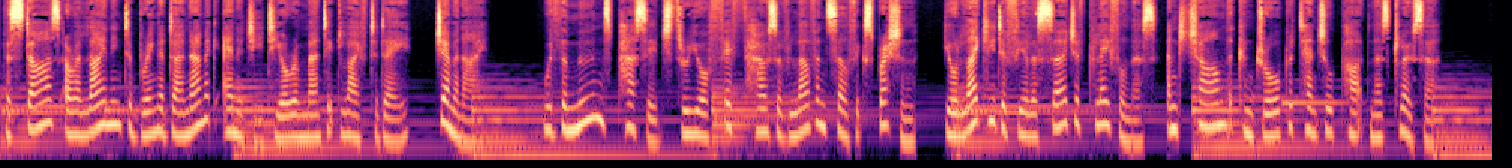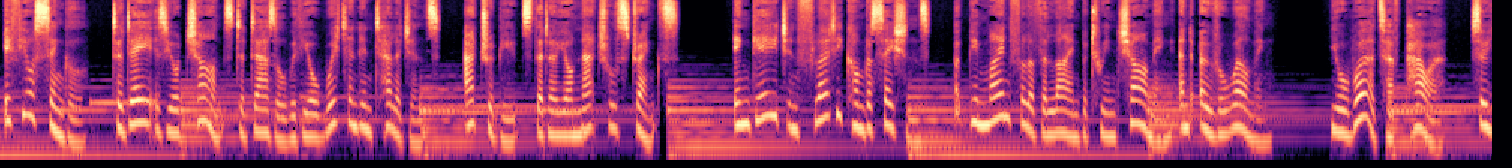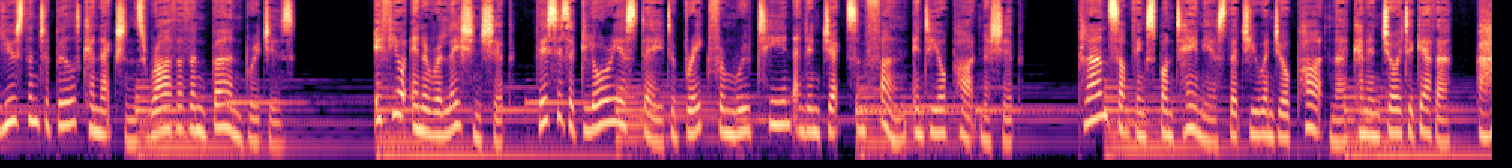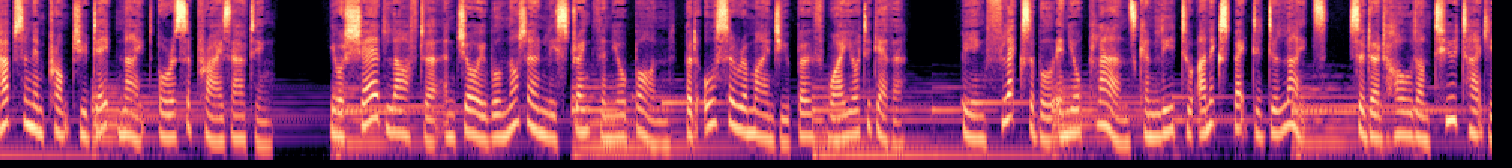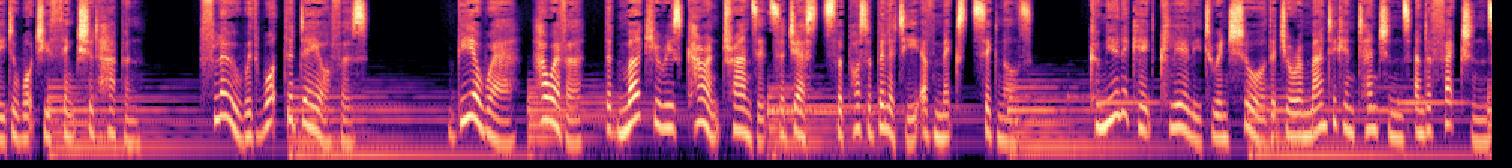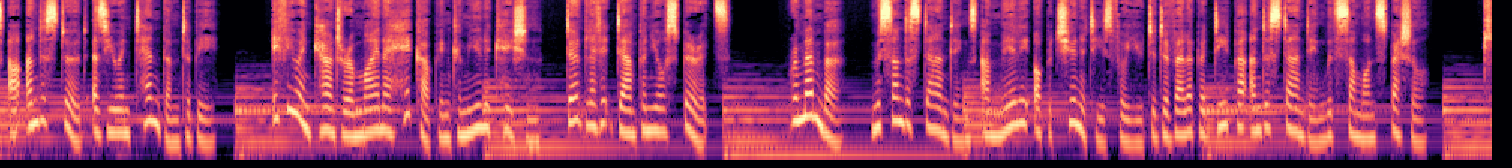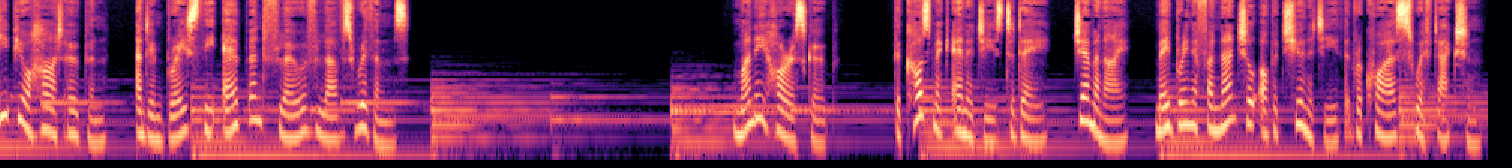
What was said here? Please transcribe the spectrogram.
The stars are aligning to bring a dynamic energy to your romantic life today, Gemini. With the moon's passage through your fifth house of love and self expression, you're likely to feel a surge of playfulness and charm that can draw potential partners closer. If you're single, Today is your chance to dazzle with your wit and intelligence, attributes that are your natural strengths. Engage in flirty conversations, but be mindful of the line between charming and overwhelming. Your words have power, so use them to build connections rather than burn bridges. If you're in a relationship, this is a glorious day to break from routine and inject some fun into your partnership. Plan something spontaneous that you and your partner can enjoy together, perhaps an impromptu date night or a surprise outing. Your shared laughter and joy will not only strengthen your bond but also remind you both why you're together. Being flexible in your plans can lead to unexpected delights, so don't hold on too tightly to what you think should happen. Flow with what the day offers. Be aware, however, that Mercury's current transit suggests the possibility of mixed signals. Communicate clearly to ensure that your romantic intentions and affections are understood as you intend them to be. If you encounter a minor hiccup in communication, don't let it dampen your spirits. Remember, misunderstandings are merely opportunities for you to develop a deeper understanding with someone special. Keep your heart open and embrace the ebb and flow of love's rhythms. Money Horoscope The cosmic energies today Gemini, may bring a financial opportunity that requires swift action.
